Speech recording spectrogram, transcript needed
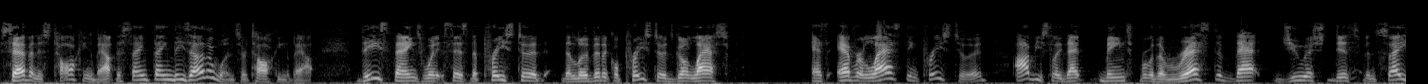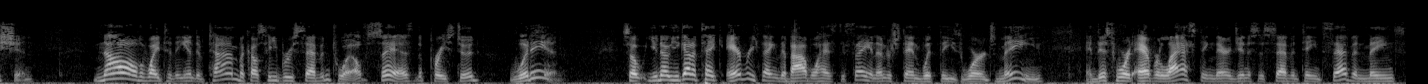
7 is talking about. The same thing these other ones are talking about. These things, when it says the priesthood, the Levitical priesthood is going to last as everlasting priesthood, obviously that means for the rest of that Jewish dispensation, not all the way to the end of time, because Hebrews 7:12 says the priesthood would end. So you know you got to take everything the Bible has to say and understand what these words mean. And this word everlasting there in Genesis 17:7 means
